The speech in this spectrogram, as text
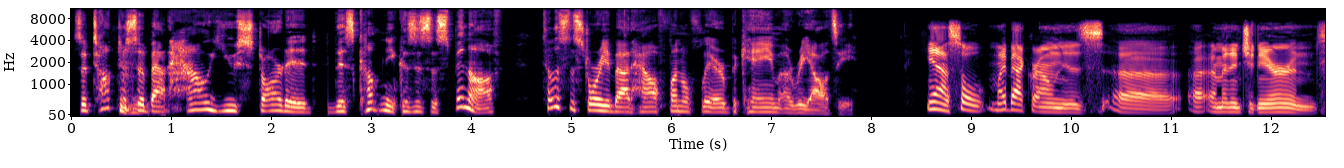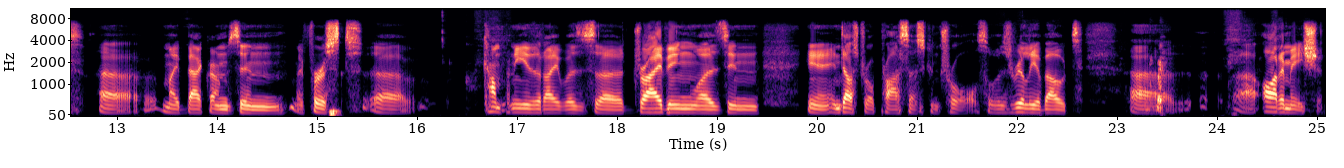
So, talk to mm-hmm. us about how you started this company because it's a spinoff Tell us the story about how Funnel Flare became a reality. Yeah, so my background is uh, I'm an engineer, and uh, my background is in my first uh, company that I was uh, driving was in, in, industrial process control. So it was really about uh, uh, automation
